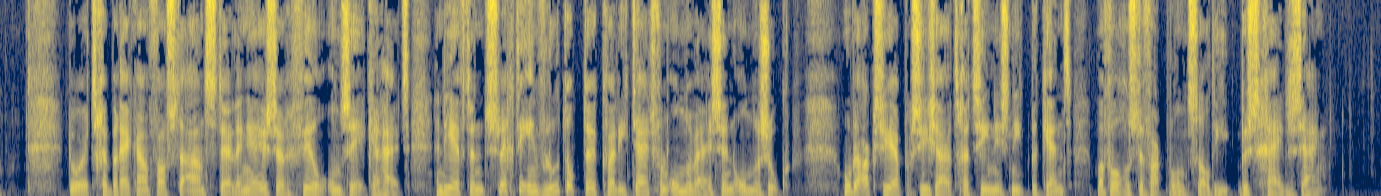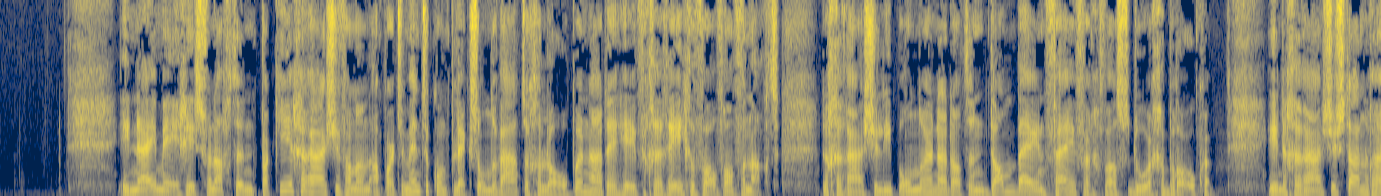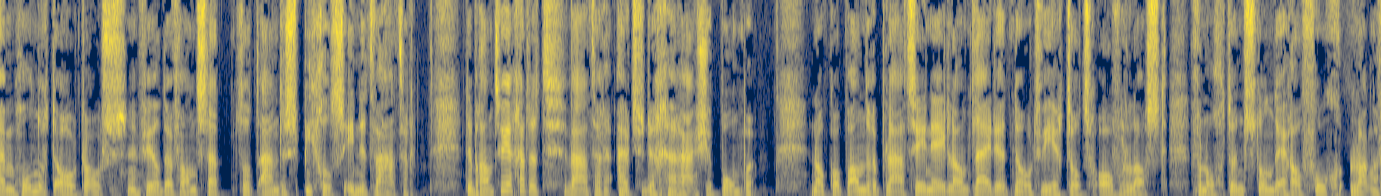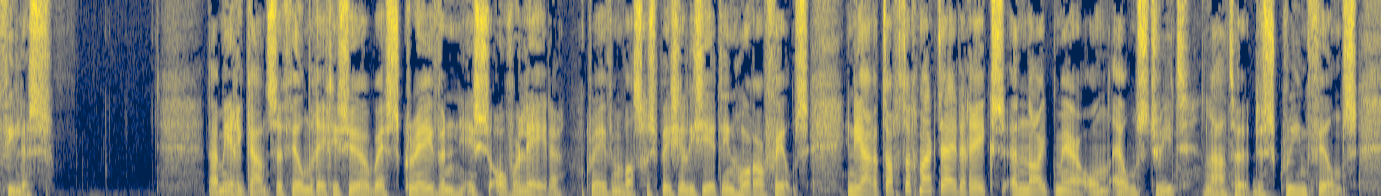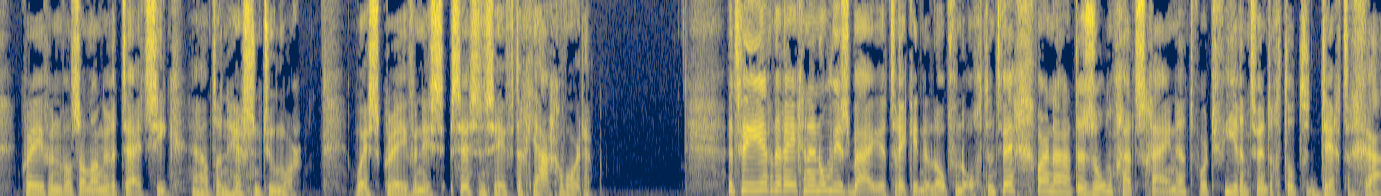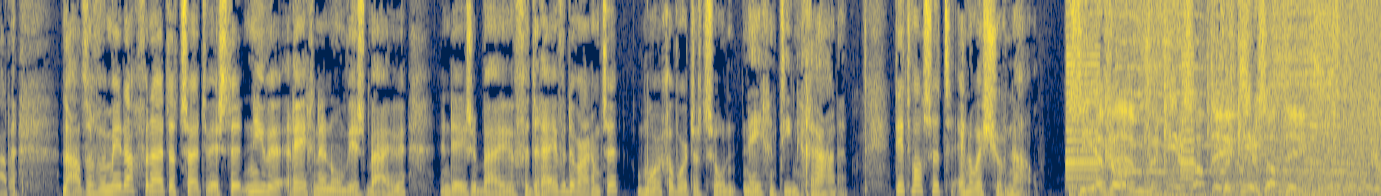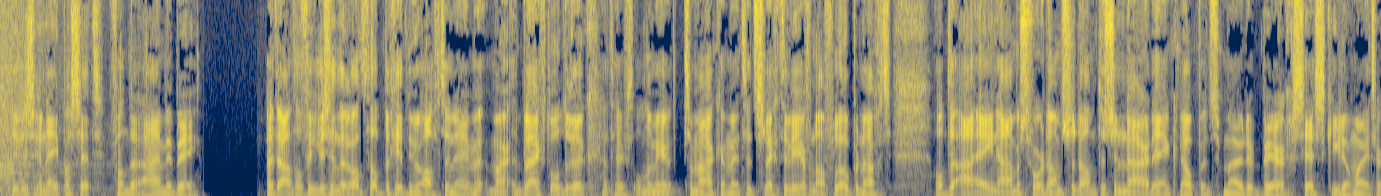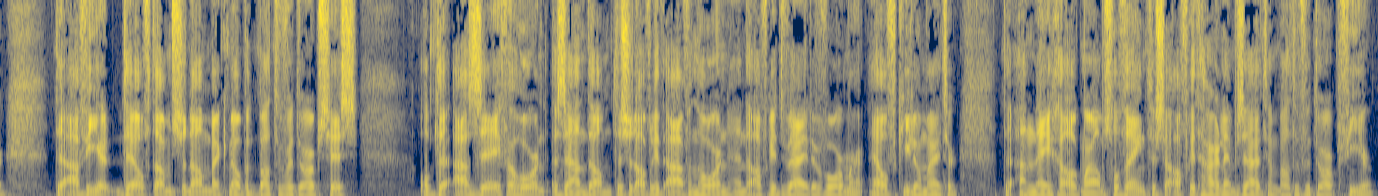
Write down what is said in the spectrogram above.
Door het gebrek aan vaste aanstellingen is er veel onzekerheid. En die heeft een slechte invloed op de kwaliteit van onderwijs en onderzoek. Hoe de actie er precies uit gaat zien is niet bekend, maar volgens de vakbond zal die bescheiden zijn. In Nijmegen is vannacht een parkeergarage van een appartementencomplex onder water gelopen na de hevige regenval van vannacht. De garage liep onder nadat een dam bij een vijver was doorgebroken. In de garage staan ruim 100 auto's en veel daarvan staat tot aan de spiegels in het water. De brandweer gaat het water uit de garage pompen. En ook op andere plaatsen in Nederland leidde het noodweer tot overlast. Vanochtend stonden er al vroeg lange files. De Amerikaanse filmregisseur Wes Craven is overleden. Craven was gespecialiseerd in horrorfilms. In de jaren 80 maakte hij de reeks A Nightmare on Elm Street, later de Scream-films. Craven was al langere tijd ziek. Hij had een hersentumor. Wes Craven is 76 jaar geworden. Het weer, de regen- en onweersbuien trekken in de loop van de ochtend weg, waarna de zon gaat schijnen. Het wordt 24 tot 30 graden. Later vanmiddag vanuit het zuidwesten nieuwe regen- en onweersbuien. En deze buien verdrijven de warmte. Morgen wordt het zo'n 19 graden. Dit was het NOS Journaal. ZFM, verkeersupdate. verkeersupdate. Dit is René Passet van de ANWB. Het aantal files in de Randstad begint nu af te nemen, maar het blijft toch druk. Het heeft onder meer te maken met het slechte weer van afgelopen nacht. Op de A1 Amersfoort Amsterdam tussen Naarden en knooppunt Muidenberg 6 kilometer. De A4 Delft Amsterdam bij knooppunt Batuverdorp 6 op de A7 Hoorn-Zaandam tussen de afrit Avenhoorn en de afrit Weide-Wormer 11 kilometer. De A9 Alkmaar-Amstelveen tussen afrit Haarlem-Zuid en Batuverdorp 4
